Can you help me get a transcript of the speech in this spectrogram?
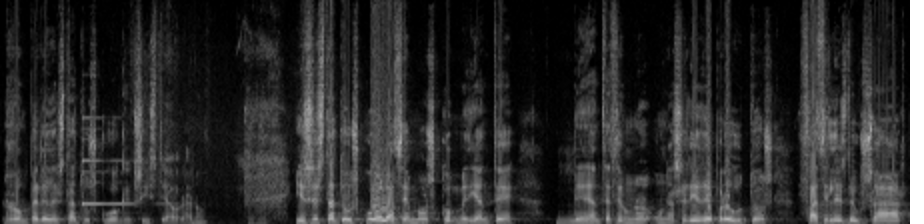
romper el status quo que existe ahora. ¿no? Y ese status quo lo hacemos mediante, mediante hacer una serie de productos fáciles de usar,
